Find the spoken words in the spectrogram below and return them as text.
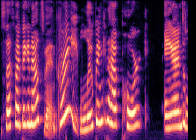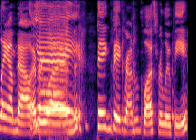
So that's my big announcement. Great. Lupin can have pork and lamb now, everyone. Yay! Big, big round of applause for Loopy.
